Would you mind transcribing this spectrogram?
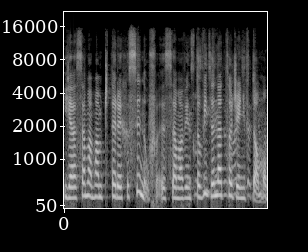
Ja sama mam czterech synów, sama więc to widzę na co dzień w domu.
